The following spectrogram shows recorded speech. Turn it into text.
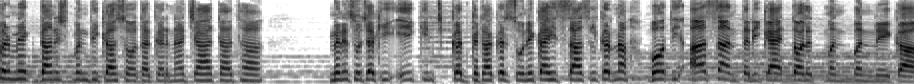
पर मैं एक दानिशमंदी का सौदा करना चाहता था। मैंने सोचा कि एक इंच कद घटाकर सोने का हिस्सा हासिल करना बहुत ही आसान तरीका है दौलतमंद बनने का।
